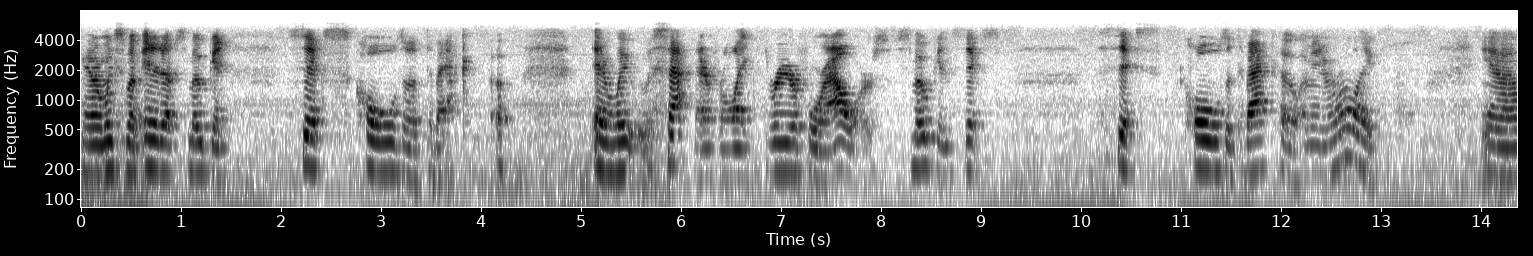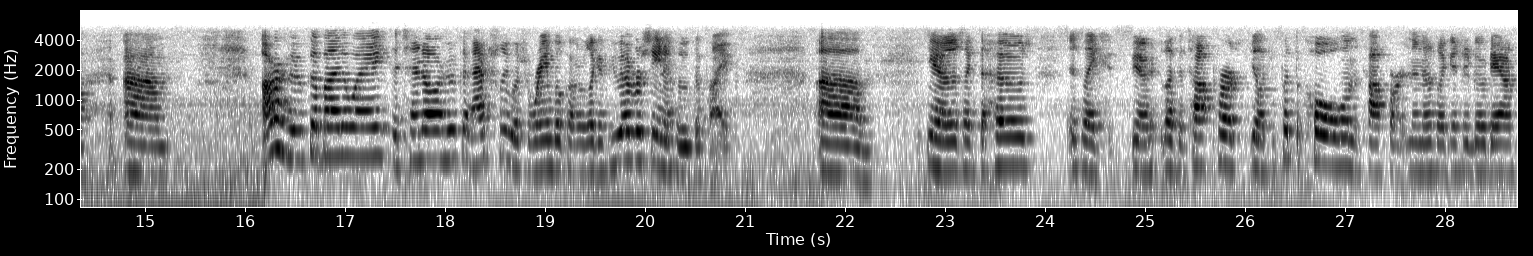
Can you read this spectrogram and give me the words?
you know, we sm ended up smoking six coals of tobacco and we sat there for like three or four hours smoking six six coals of tobacco. I mean, we're like, you know, um, our hookah, by the way, the ten dollar hookah actually was rainbow colors. Like if you've ever seen a hookah pipe, um, you know, there's like the hose is like you know like the top part. You know, like you put the coal on the top part, and then there's like as you go down,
